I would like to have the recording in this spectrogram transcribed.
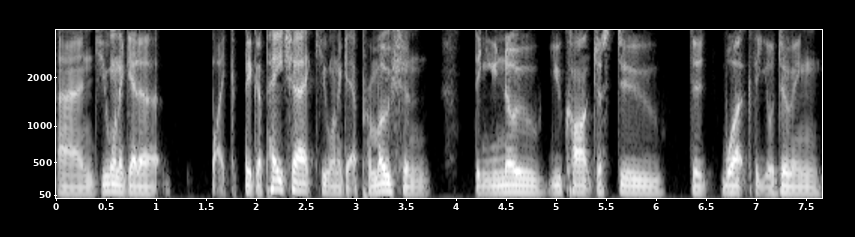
and you want to get a like bigger paycheck, you want to get a promotion, then you know you can't just do the work that you're doing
